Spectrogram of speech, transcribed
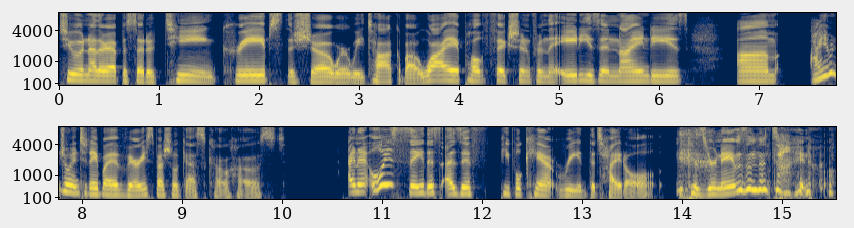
to another episode of Teen Creeps, the show where we talk about YA pulp fiction from the 80s and 90s. Um, I am joined today by a very special guest co-host. And I always say this as if people can't read the title because your name's in the title.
